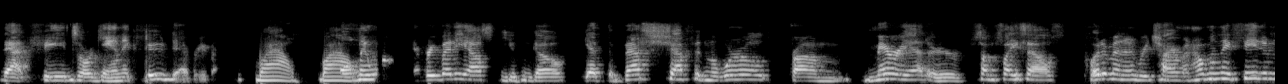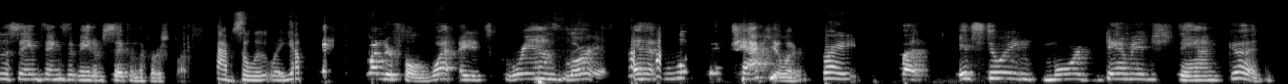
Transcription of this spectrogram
that feeds organic food to everybody. Wow. Wow. Only one. Everybody else, you can go get the best chef in the world from Marriott or someplace else, put them in a retirement home, and they feed them the same things that made them sick in the first place. Absolutely. Yep. It's wonderful. What it's grand, glorious, and it looks spectacular. Right. But it's doing more damage than good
